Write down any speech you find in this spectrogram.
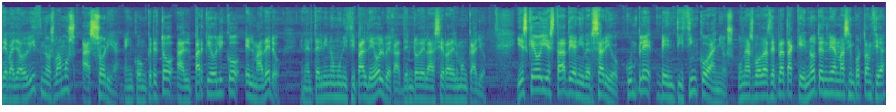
De Valladolid nos vamos a Soria, en concreto al Parque Eólico El Madero, en el término municipal de Olvega, dentro de la Sierra del Moncayo. Y es que hoy está de aniversario, cumple 25 años, unas bodas de plata que no tendrían más importancia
